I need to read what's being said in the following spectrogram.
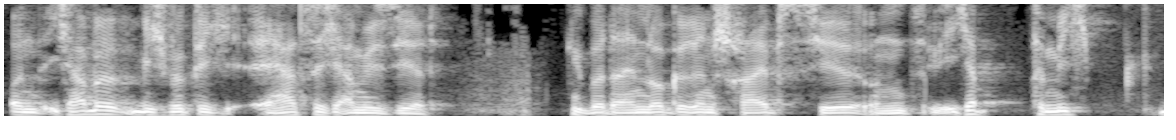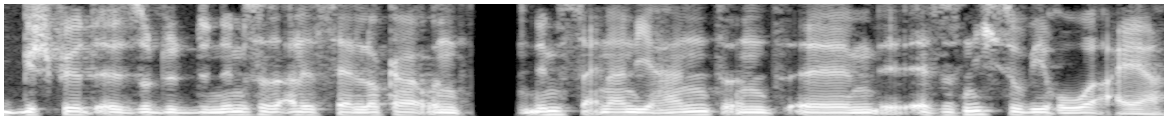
Und ich habe mich wirklich herzlich amüsiert über deinen lockeren Schreibstil. Und ich habe für mich gespürt, äh, so du, du nimmst das alles sehr locker und nimmst einen an die Hand und ähm, es ist nicht so wie rohe Eier.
